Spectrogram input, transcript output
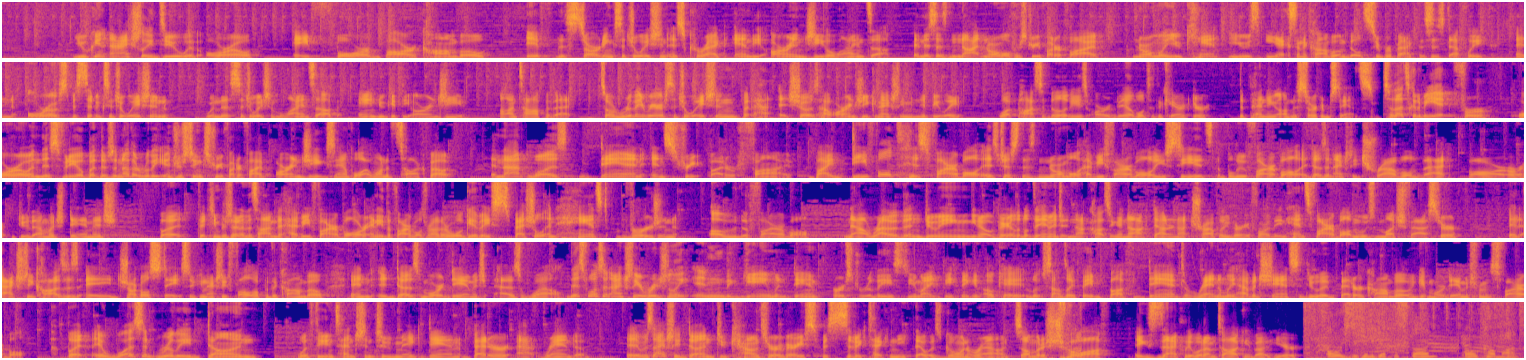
You can actually do with Oro a four bar combo if the starting situation is correct and the RNG lines up. And this is not normal for Street Fighter V. Normally, you can't use EX in a combo and build super back. This is definitely an Oro specific situation when the situation lines up and you get the RNG on top of that. So, a really rare situation, but it shows how RNG can actually manipulate what possibilities are available to the character depending on the circumstance. So that's going to be it for Oro in this video, but there's another really interesting Street Fighter V RNG example I wanted to talk about, and that was Dan in Street Fighter V. By default, his fireball is just this normal heavy fireball. You see it's the blue fireball. It doesn't actually travel that far or do that much damage but 15% of the time, the heavy fireball, or any of the fireballs rather, will give a special enhanced version of the fireball. Now, rather than doing, you know, very little damage and not causing a knockdown or not traveling very far, the enhanced fireball moves much faster. It actually causes a juggle state, so you can actually follow up with a combo, and it does more damage as well. This wasn't actually originally in the game when Dan first released. You might be thinking, okay, it looks, sounds like they buffed Dan to randomly have a chance to do a better combo and get more damage from his fireball. But it wasn't really done with the intention to make Dan better at random. It was actually done to counter a very specific technique that was going around. So I'm going to show off exactly what I'm talking about here. Oh, is he going to get the stun? Oh, come on.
